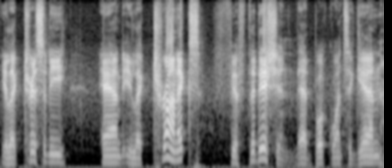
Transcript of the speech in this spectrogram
Electricity and Electronics, 5th edition. That book, once again,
